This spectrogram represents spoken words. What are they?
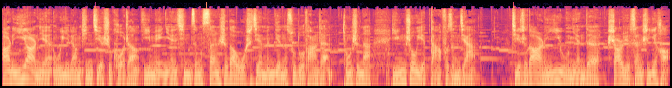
二零一二年，无印良品借势扩张，以每年新增三十到五十间门店的速度发展，同时呢，营收也大幅增加。截止到二零一五年的十二月三十一号，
